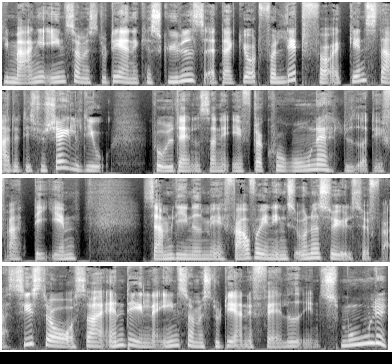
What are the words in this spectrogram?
De mange ensomme studerende kan skyldes, at der er gjort for lidt for at genstarte det sociale liv på uddannelserne efter corona, lyder det fra DM. Sammenlignet med fagforeningens undersøgelse fra sidste år, så er andelen af ensomme studerende faldet en smule,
